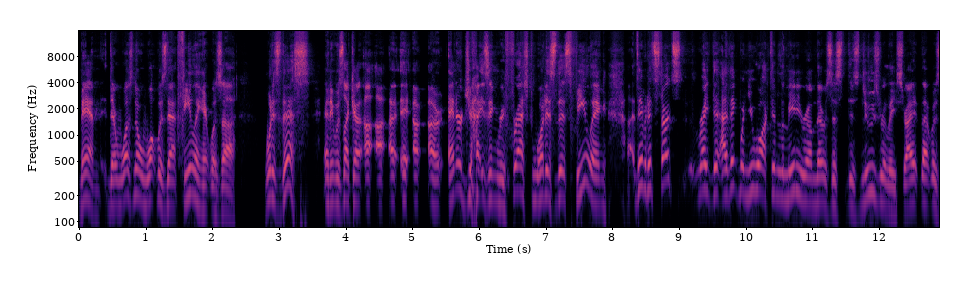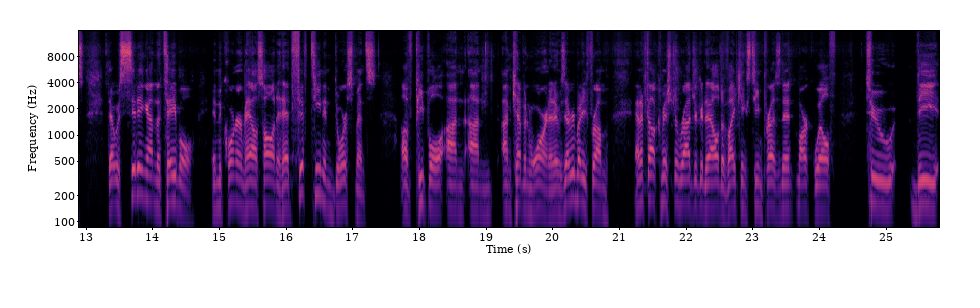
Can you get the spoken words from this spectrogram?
man, there was no what was that feeling? It was a what is this? And it was like a, a, a, a energizing, refreshed. What is this feeling, uh, David? It starts right there. I think when you walked into the media room, there was this this news release, right? That was that was sitting on the table in the corner of Halas Hall, and it had 15 endorsements of people on on on Kevin Warren, and it was everybody from NFL Commissioner Roger Goodell to Vikings team president Mark Wilf to the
